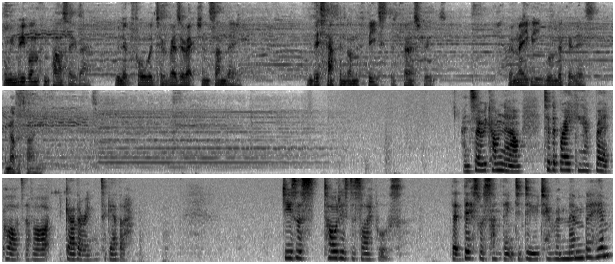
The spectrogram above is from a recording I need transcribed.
When we move on from Passover, we look forward to Resurrection Sunday, and this happened on the Feast of First Fruits. But maybe we'll look at this another time. And so we come now to the breaking of bread part of our gathering together. Jesus told his disciples that this was something to do to remember him.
